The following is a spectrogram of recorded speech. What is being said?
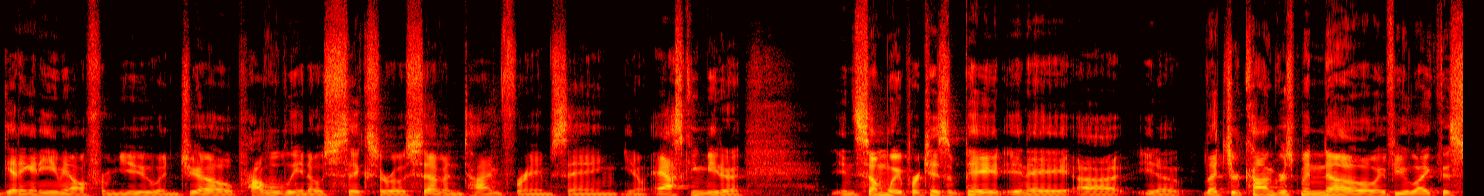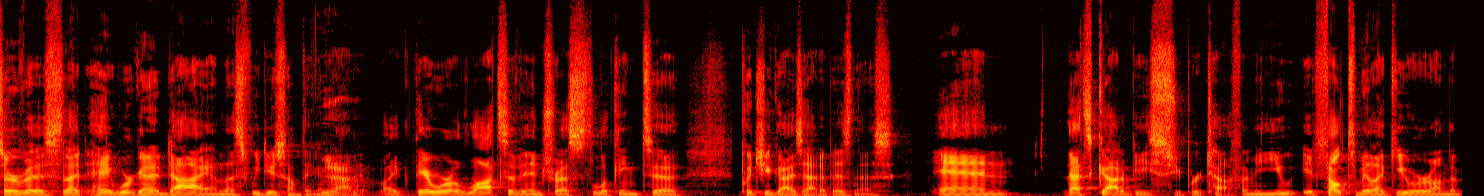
getting an email from you and Joe, probably in 06 or 07 timeframe, saying, you know, asking me to in some way participate in a, uh, you know, let your congressman know if you like this service that, hey, we're going to die unless we do something about Yeah. it. Like there were lots of interests looking to put you guys out of business. And that's got to be super tough. I mean, you it felt to me like you were on the,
